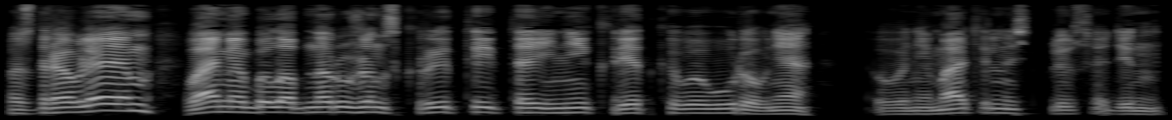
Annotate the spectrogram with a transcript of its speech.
Поздравляем, вами был обнаружен скрытый тайник редкого уровня. Внимательность плюс один.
